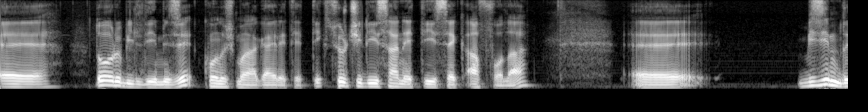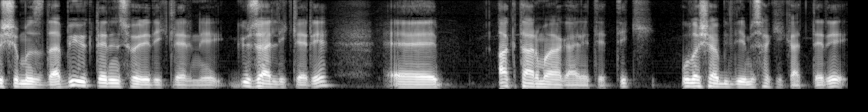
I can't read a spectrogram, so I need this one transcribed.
e, doğru bildiğimizi konuşmaya gayret ettik. Sürçülisan ettiysek affola. E, bizim dışımızda büyüklerin söylediklerini, güzellikleri e, aktarmaya gayret ettik. Ulaşabildiğimiz hakikatleri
